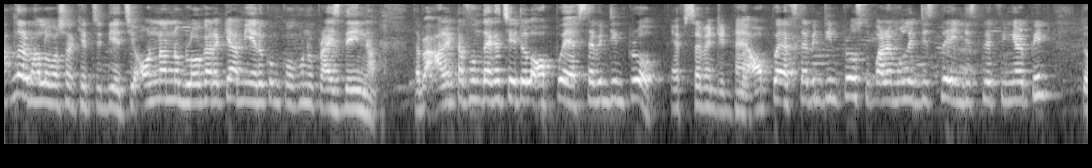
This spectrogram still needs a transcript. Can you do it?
আপনার ভালোবাসার ক্ষেত্রে দিয়েছি। অন্যান্য ব্লগারকে আমি এরকম কখনো প্রাইস দেই না। তবে আরেকটা ফোন দেখাচ্ছি এটা হলো Oppo F seventeen pro F seventeen হ্যাঁ Oppo F seventeen pro super AMOLED display in display fingerprint তো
